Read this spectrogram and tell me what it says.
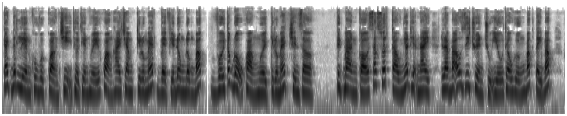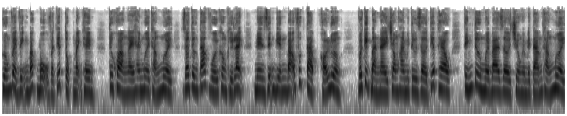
cách đất liền khu vực Quảng Trị Thừa Thiên Huế khoảng 200 km về phía đông đông bắc với tốc độ khoảng 10 km/h. Kịch bản có xác suất cao nhất hiện nay là bão di chuyển chủ yếu theo hướng Bắc Tây Bắc, hướng về vịnh Bắc Bộ và tiếp tục mạnh thêm. Từ khoảng ngày 20 tháng 10, do tương tác với không khí lạnh nên diễn biến bão phức tạp, khó lường. Với kịch bản này trong 24 giờ tiếp theo, tính từ 13 giờ chiều ngày 18 tháng 10,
